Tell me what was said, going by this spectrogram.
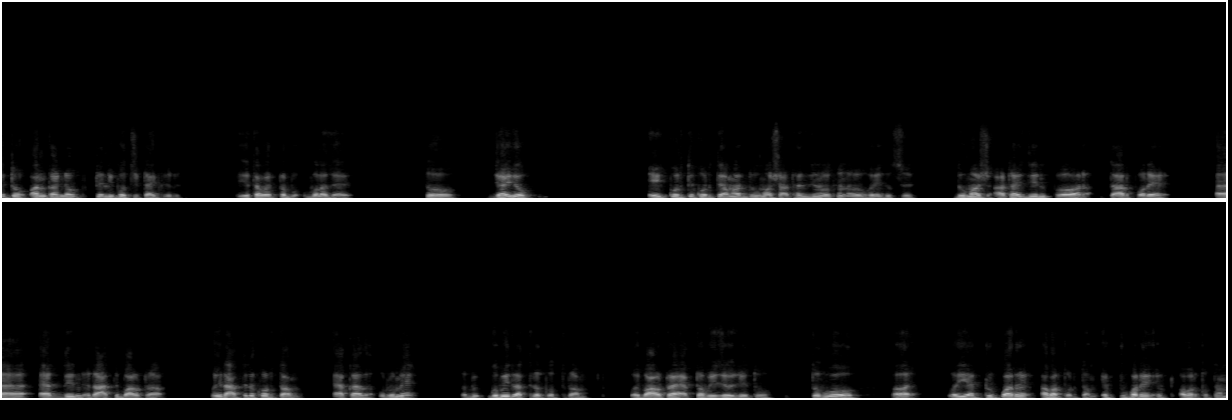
এ তো আনকাইন্ড অফ টেলিপথি টাইপের এটাও একটা বলা যায়। তো যাই হোক, এই করতে করতে আমার দু মাস আঠাশ দিন ওখানে হয়ে গেছে। দু মাস আঠাশ দিন পর তারপরে একদিন রাত বারোটা, ওই রাত্রে করতাম। একা রুমে গভীর রাত্রে করতাম। ওই বারোটা একটা বেজেও যেত। তবুও ওই একটু পরে আবার করতাম। একটু পরে আবার করতাম।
